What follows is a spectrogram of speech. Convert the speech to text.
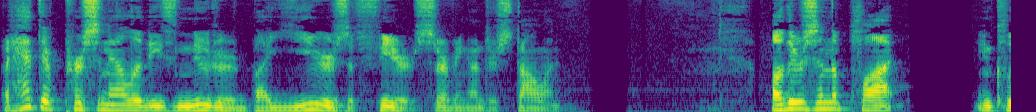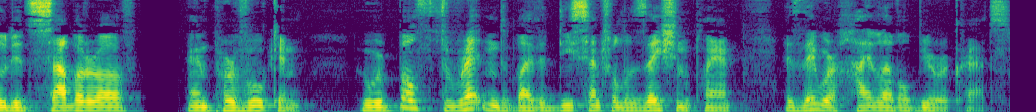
but had their personalities neutered by years of fear serving under Stalin. Others in the plot included Saburov and Pervukhin, who were both threatened by the decentralization plan as they were high level bureaucrats.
